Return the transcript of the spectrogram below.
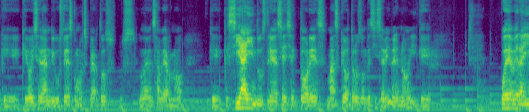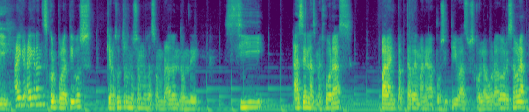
Que, que hoy se dan, digo, ustedes como expertos pues, lo deben saber, ¿no? Que, que sí hay industrias, sí hay sectores más que otros donde sí se vive, ¿no? Y que puede haber ahí... Hay, hay grandes corporativos que nosotros nos hemos asombrado en donde sí hacen las mejoras para impactar de manera positiva a sus colaboradores. Ahora,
